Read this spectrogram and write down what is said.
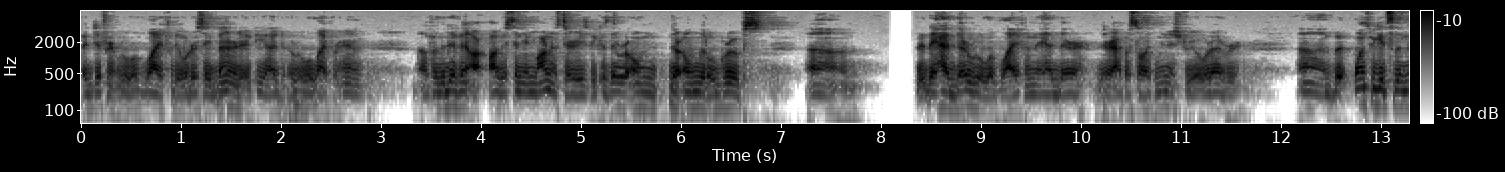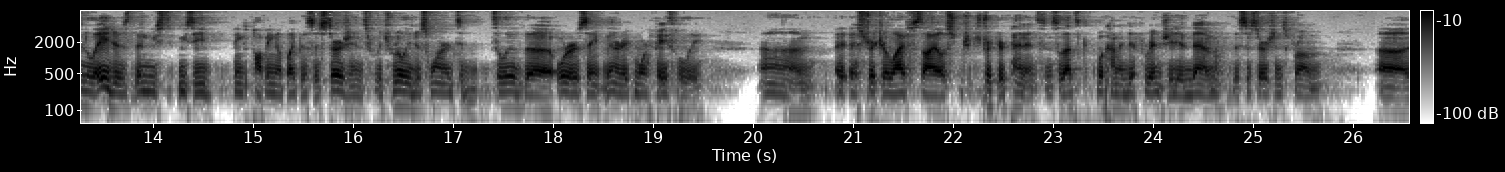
a different rule of life. For the Order of Saint Benedict, you had a rule of life for him. Uh, for the different Augustinian monasteries, because they were own their own little groups, um, they had their rule of life and they had their their apostolic ministry or whatever. Um, but once we get to the Middle Ages, then we, we see things popping up like the Cistercians, which really just wanted to, to live the Order of St. Benedict more faithfully, um, a, a, stricter lifestyle, st- stricter penance. And so that's what kind of differentiated them, the Cistercians, from uh,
